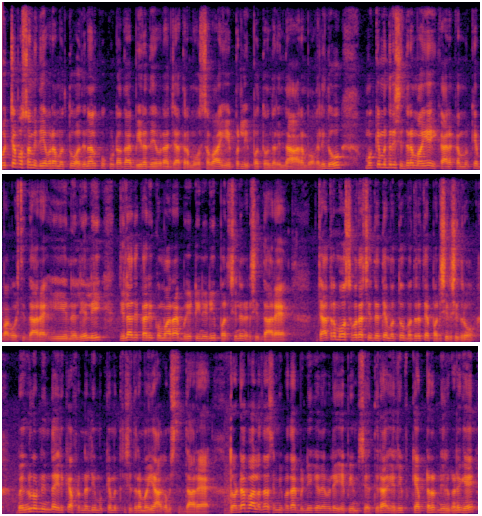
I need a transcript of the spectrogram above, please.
ಉಚ್ಚಪ್ಪ ಸ್ವಾಮಿ ದೇವರ ಮತ್ತು ಹದಿನಾಲ್ಕು ಕೂಟದ ಬೀರದೇವರ ಜಾತ್ರಾ ಮಹೋತ್ಸವ ಏಪ್ರಿಲ್ ಇಪ್ಪತ್ತೊಂದರಿಂದ ಆರಂಭವಾಗಲಿದ್ದು, ಮುಖ್ಯಮಂತ್ರಿ ಸಿದ್ದರಾಮಯ್ಯ ಈ ಕಾರ್ಯಕ್ರಮಕ್ಕೆ ಭಾಗವಹಿಸಿದ್ದಾರೆ. ಈ ಹಿನ್ನೆಲೆಯಲ್ಲಿ ಜಿಲ್ಲಾಧಿಕಾರಿ ಕುಮಾರ ಭೇಟಿ ನೀಡಿ ಪರಿಶೀಲನೆ ನಡೆಸಿದ್ದಾರೆ. ಜಾತ್ರಾ ಮಹೋತ್ಸವದ ಸಿದ್ಧತೆ ಮತ್ತು ಭದ್ರತೆ ಪರಿಶೀಲಿಸಿದರು. ಬೆಂಗಳೂರಿನಿಂದ ಹೆಲಿಕಾಪ್ಟರ್ನಲ್ಲಿ ಮುಖ್ಯಮಂತ್ರಿ ಸಿದ್ದರಾಮಯ್ಯ ಆಗಮಿಸುತ್ತಿದ್ದಾರೆ ದೊಡ್ಡಬಾಲದ ಸಮೀಪದ ಬಿಣ್ಣಿಗನವೆಲೆ ಎಪಿಎಂಸಿ ಹತ್ತಿರ ಹೆಲಿಕಾಪ್ಟರ್ ನಿಲುಗಡೆಗೆ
